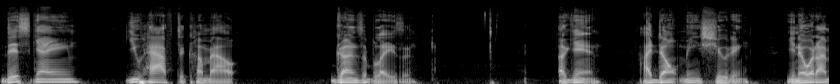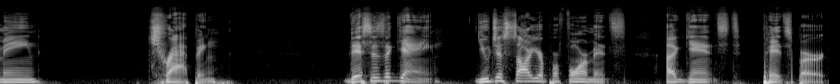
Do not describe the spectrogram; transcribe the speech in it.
this game, you have to come out guns a blazing. Again, I don't mean shooting. You know what I mean? trapping. This is a game. You just saw your performance against Pittsburgh.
